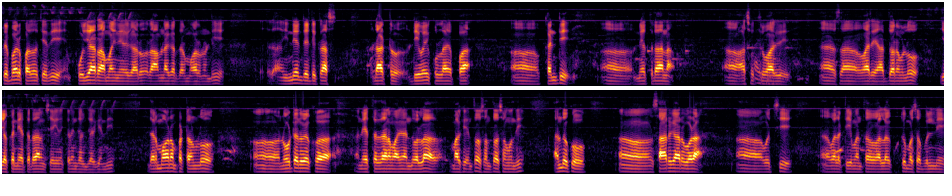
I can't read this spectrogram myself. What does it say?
ఫిబ్రవరి పదవ తేదీ పూజా రామాంజనేయ గారు రామ్నగర్ ధర్మవరం నుండి Indian red cross doctor DY Kullayappa కంటి నేత్రదాన ఆసుపత్రి వారి వారి ఆధ్వర్యంలో ఈ యొక్క నేత్రదానం సేకరించడం జరిగింది. ధర్మవరం పట్టణంలో నూట ఇరవై ఒక్క నేత్రదానం అయినందువల్ల మాకు ఎంతో సంతోషంగా ఉంది అందుకు సార్ గారు కూడా వచ్చి వాళ్ళ టీం అంతా వాళ్ళ కుటుంబ సభ్యుల్ని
